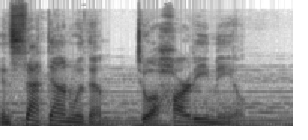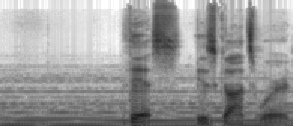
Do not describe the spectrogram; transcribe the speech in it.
and sat down with them to a hearty meal. This is God's Word.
